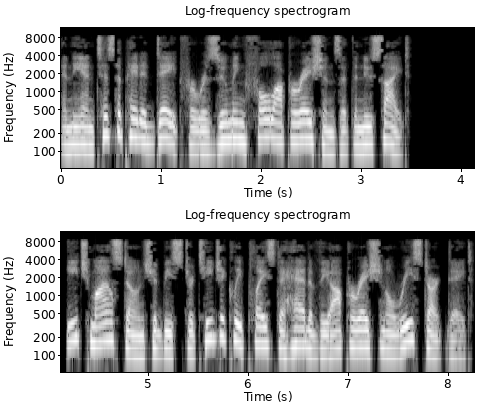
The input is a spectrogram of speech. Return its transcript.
and the anticipated date for resuming full operations at the new site. Each milestone should be strategically placed ahead of the operational restart date,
